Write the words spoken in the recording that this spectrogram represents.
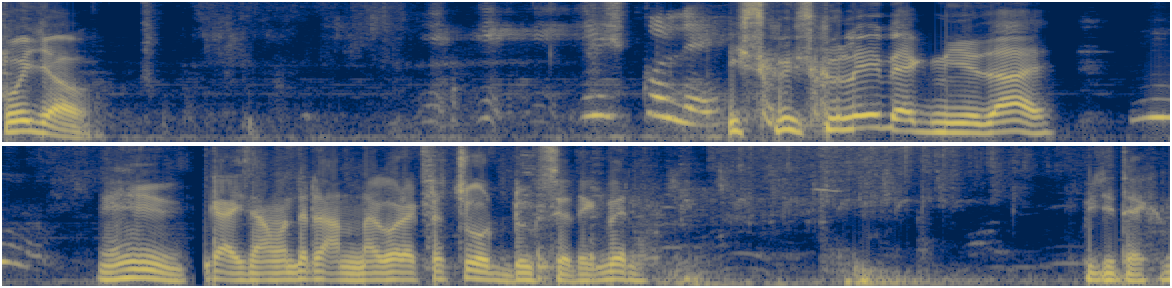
কই যাও? স্কুল। স্কুলেই ব্যাগ নিয়ে যায়? গাইজ আমাদের রান্নাঘর একটা চোর ঢুকছে, দেখবেন? যে দেখেন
